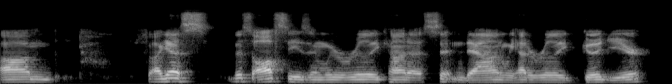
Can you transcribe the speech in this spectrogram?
Um, so I guess this off season, we were really kind of sitting down. We had a really good year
